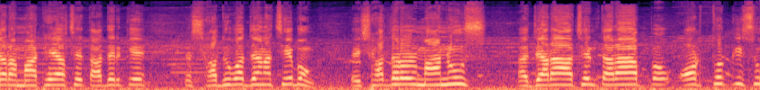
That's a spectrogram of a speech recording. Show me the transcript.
যারা মাঠে আছে তাদেরকে সাধুবাদ জানাচ্ছি এবং এই সাধারণ মানুষ যারা আছেন তারা অর্থ কিছু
